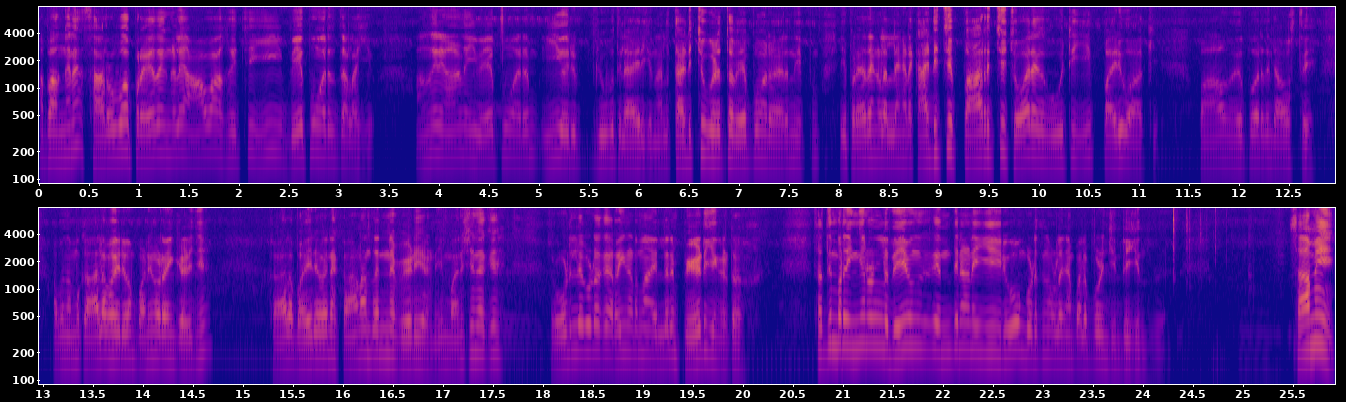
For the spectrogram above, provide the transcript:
അപ്പോൾ അങ്ങനെ സർവ പ്രേതങ്ങളെ ആവാഹിച്ച് ഈ വേപ്പ് മരത്തിൽ തളയ്ക്കും. അങ്ങനെയാണ് ഈ വേപ്പുമരം ഈ ഒരു രൂപത്തിലായിരിക്കുന്നത്. നല്ല തടിച്ചു കൊടുത്ത വേപ്പുമരമായിരുന്നു ഇപ്പം. ഈ പ്രേതങ്ങളെല്ലാം കൂടെ കടിച്ച് പറിച്ച് ചോരൊക്കെ കൂറ്റി ഈ പരുവാക്കി. പാവം വേപ്പുമരത്തിന്റെ അവസ്ഥയെ. അപ്പോൾ നമുക്ക് കാലഭൈരവൻ പണി തുടങ്ങി കഴിഞ്ഞ് കാലഭൈരവനെ കാണാൻ തന്നെ പേടിയാണ്. ഈ മനുഷ്യനൊക്കെ റോഡിലൂടെ ഒക്കെ ഇറങ്ങി കിടന്നാൽ എല്ലാവരും പേടിക്കും കേട്ടോ. സത്യം പറഞ്ഞാൽ ഇങ്ങനെയുള്ള ദൈവങ്ങൾക്ക് എന്തിനാണ് ഈ രൂപം കൊടുത്തെന്നുള്ളത് ഞാൻ പലപ്പോഴും ചിന്തിക്കുന്നത്. സ്വാമി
